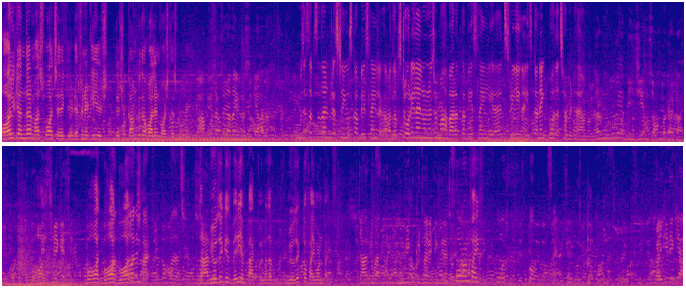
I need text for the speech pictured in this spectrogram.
हॉल के अंदर मस्ट वॉच है कि definitely they should come to the hall and watch this movie आपको सबसे ज़्यादा इंटरेस्टिंग क्या लगा? मुझे सबसे ज़्यादा इंटरेस्टिंग उसका बेस लाइन लगा। मतलब स्टोरी लाइन उन्होंने जो महाभारत का बेस लाइन लिया है इट्स रियली नाइस कनेक्ट बहुत अच्छा बिठाया उन्होंने। बहुत। बहुत बहुत बहुत बहुत अच्छा। म्यूज़िक इज़ वेरी इम्पैक्टफुल मतलब म्यूज़िक तो फाइव ऑन फाइव चार की बात करें तो मूवी को कितना रेटिंग देना चाहिए फोर ऑन फाइव फोर कल की देखिए आ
